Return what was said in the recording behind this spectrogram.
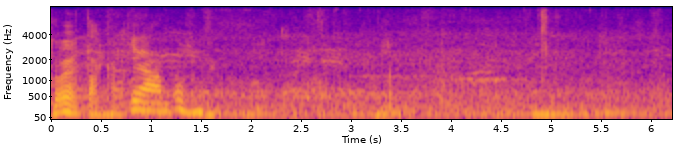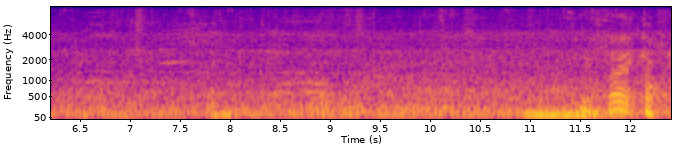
To je takav ja, bože. moj. I to je to.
